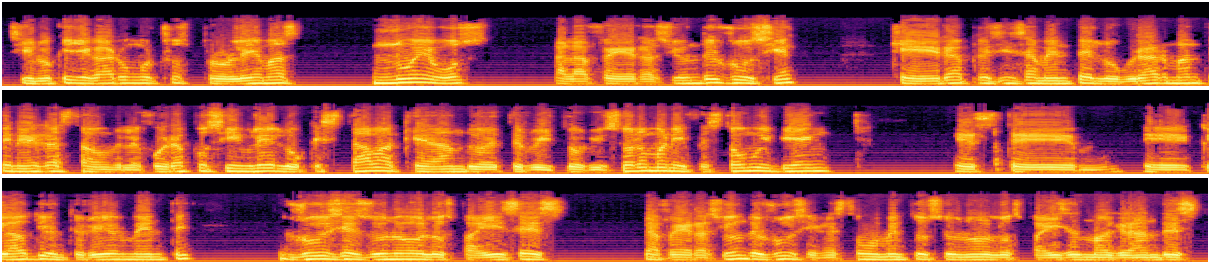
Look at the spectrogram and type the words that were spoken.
sino que llegaron otros problemas nuevos a la Federación de Rusia, que era precisamente lograr mantener hasta donde le fuera posible lo que estaba quedando de territorio. Eso lo manifestó muy bien este eh, Claudio anteriormente. Rusia es uno de los países, la Federación de Rusia en este momento es uno de los países más grandes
